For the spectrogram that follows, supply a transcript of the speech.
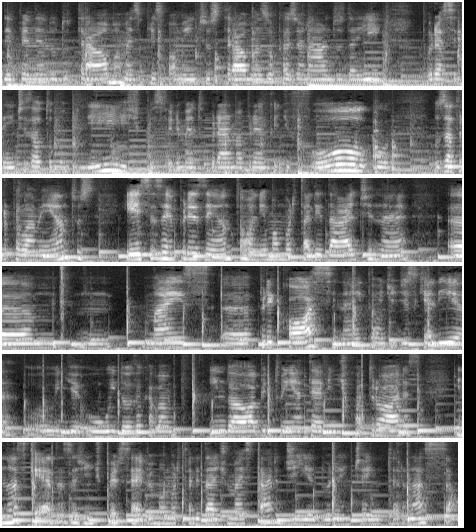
dependendo do trauma, mas principalmente os traumas ocasionados daí por acidentes automobilísticos, ferimento por arma branca de fogo, os atropelamentos, esses representam ali uma mortalidade, né, mais uh, precoce, né? Então a gente diz que ali o, o idoso acaba indo a óbito em até 24 horas e nas quedas a gente percebe uma mortalidade mais tardia durante a internação.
